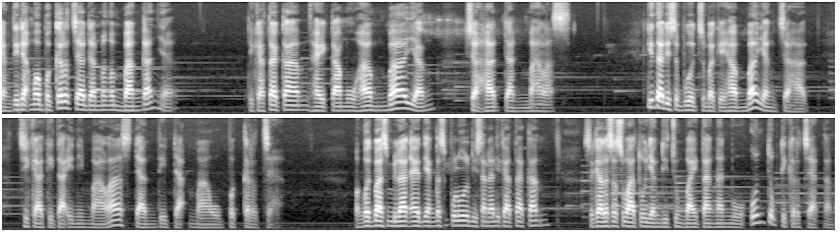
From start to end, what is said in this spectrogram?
yang tidak mau bekerja dan mengembangkannya, dikatakan, "Hai kamu hamba yang jahat, dan malas. Kita disebut sebagai hamba yang jahat jika kita ini malas dan tidak mau bekerja. Pengkhotbah 9 ayat yang ke-10 di sana dikatakan, segala sesuatu yang dijumpai tanganmu untuk dikerjakan,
